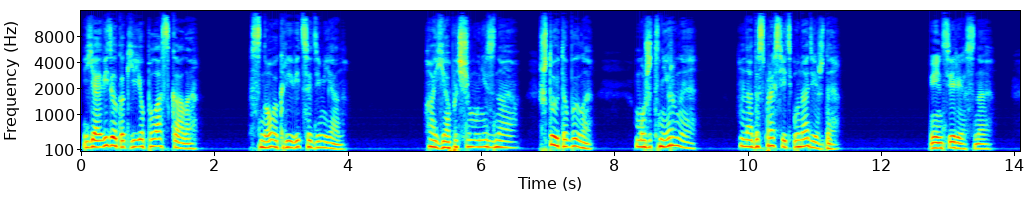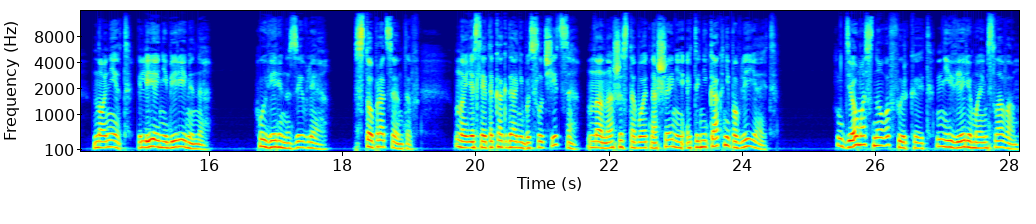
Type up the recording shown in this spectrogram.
Я видел, как ее полоскало. Снова кривится Демьян. А я почему не знаю? Что это было? Может, нервное? Надо спросить у Надежды. Интересно. Но нет, Лия не беременна. Уверенно заявляю. Сто процентов. Но если это когда-нибудь случится, на наши с тобой отношения это никак не повлияет. Дема снова фыркает, не веря моим словам.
